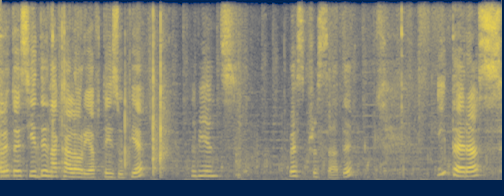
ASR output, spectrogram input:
Ale to jest jedyna kaloria w tej zupie, więc bez przesady. I teraz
